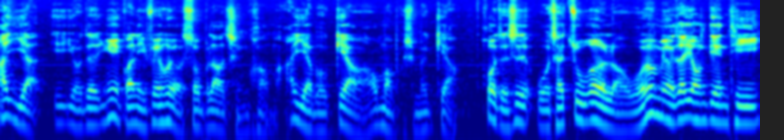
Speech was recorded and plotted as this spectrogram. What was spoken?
啊，有的因为管理费会有收不到的情况嘛，阿姨也不叫啊，我嘛不什么叫，或者是我才住二楼，我又没有在用电梯，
